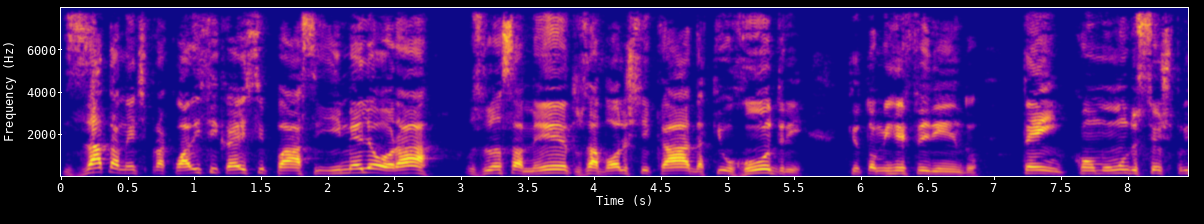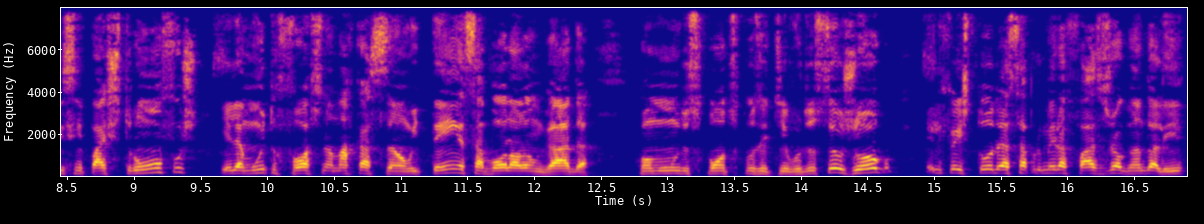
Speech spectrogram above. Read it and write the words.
exatamente para qualificar esse passe e melhorar os lançamentos, a bola esticada, que o Rodri, que eu estou me referindo, tem como um dos seus principais trunfos. Ele é muito forte na marcação e tem essa bola alongada como um dos pontos positivos do seu jogo. Ele fez toda essa primeira fase jogando ali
